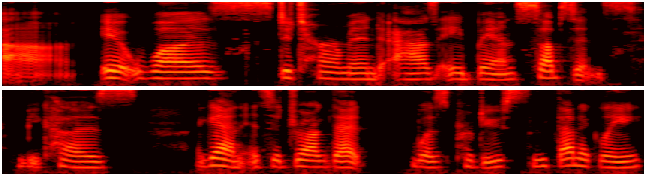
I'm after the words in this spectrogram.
uh, it was determined as a banned substance because, again, it's a drug that was produced synthetically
